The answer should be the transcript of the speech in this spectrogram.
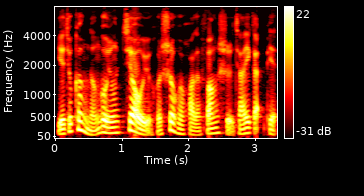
也就更能够用教育和社会化的方式加以改变。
